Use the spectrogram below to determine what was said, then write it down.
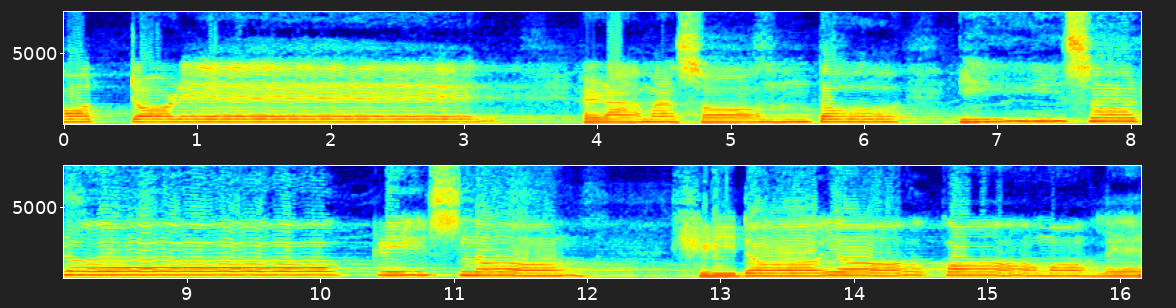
সত্তৰে ৰামাচন্ত ঈশ্বৰ কৃষ্ণ হৃদয় কমলে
